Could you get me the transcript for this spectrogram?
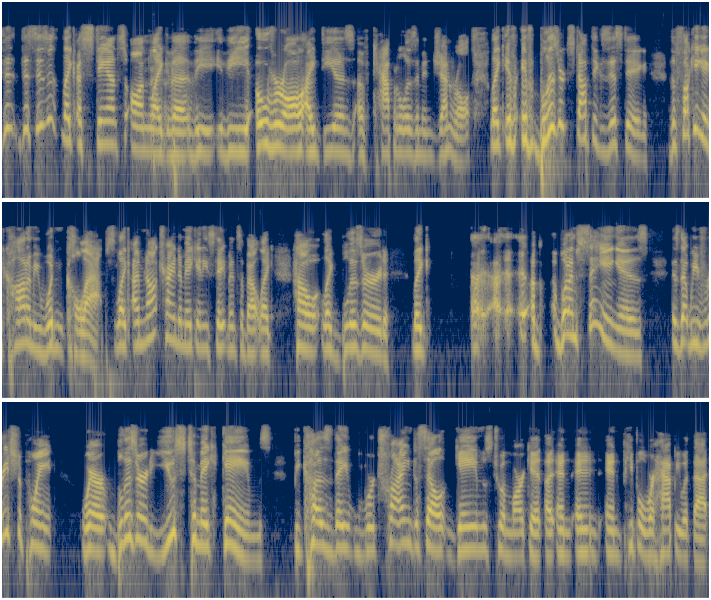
Th- this isn't like a stance on like the the the overall ideas of capitalism in general. Like if if Blizzard stopped existing, the fucking economy wouldn't collapse. Like I'm not trying to make any statements about like how like Blizzard like I, I, what I'm saying is is that we've reached a point where Blizzard used to make games because they were trying to sell games to a market uh, and and and people were happy with that.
